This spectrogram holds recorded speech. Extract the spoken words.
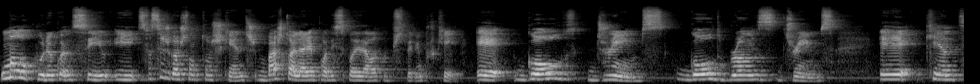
uma loucura quando saiu e se vocês gostam de tons quentes, basta olharem para o display dela para perceberem porquê. É Gold Dreams, Gold Bronze Dreams. É quente,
